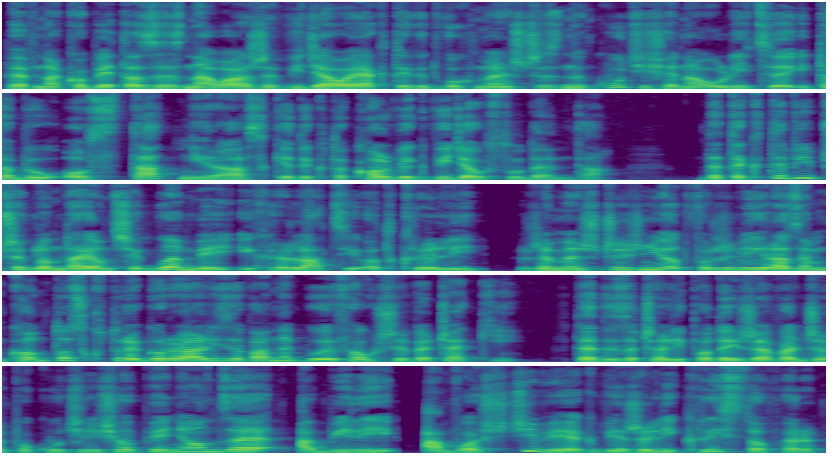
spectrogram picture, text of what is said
Pewna kobieta zeznała, że widziała, jak tych dwóch mężczyzn kłóci się na ulicy i to był ostatni raz, kiedy ktokolwiek widział studenta. Detektywi, przyglądając się głębiej ich relacji, odkryli, że mężczyźni otworzyli razem konto, z którego realizowane były fałszywe czeki. Wtedy zaczęli podejrzewać, że pokłócili się o pieniądze, a Billy, a właściwie jak wierzyli Christopher,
